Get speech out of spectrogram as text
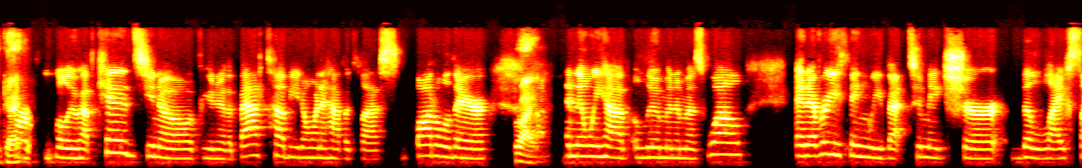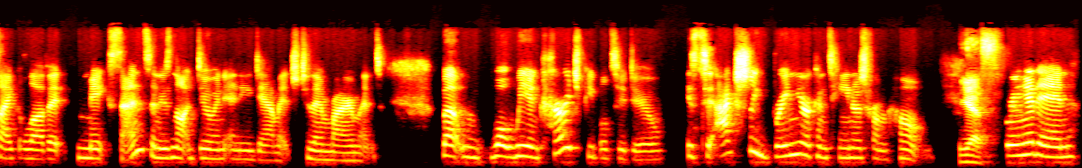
Okay. For people who have kids, you know, if you're near the bathtub, you don't want to have a glass bottle there. Right. And then we have aluminum as well. And everything we vet to make sure the life cycle of it makes sense and is not doing any damage to the environment. But what we encourage people to do is to actually bring your containers from home. Yes. Bring it in.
